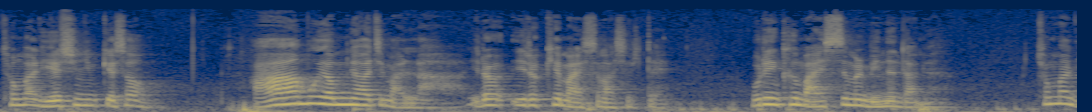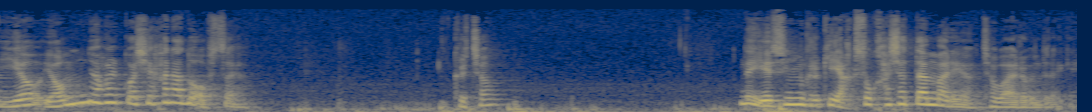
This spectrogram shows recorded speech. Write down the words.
정말 예수님께서 아무 염려하지 말라 이렇게 말씀하실 때 우린 그 말씀을 믿는다면 정말 염려할 것이 하나도 없어요. 그렇죠? 근데 예수님은 그렇게 약속하셨단 말이에요. 저와 여러분들에게.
